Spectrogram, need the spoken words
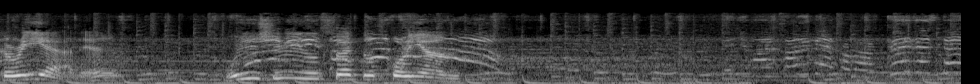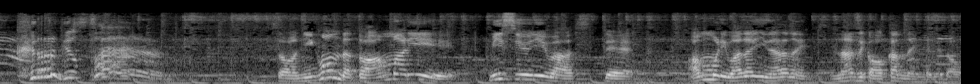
Korea! ね。We she looks like not Korean. クルグスタンそう、日本だとあんまりミスユニバースってあんまり話題にならないんですなぜかわかんないんだけど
